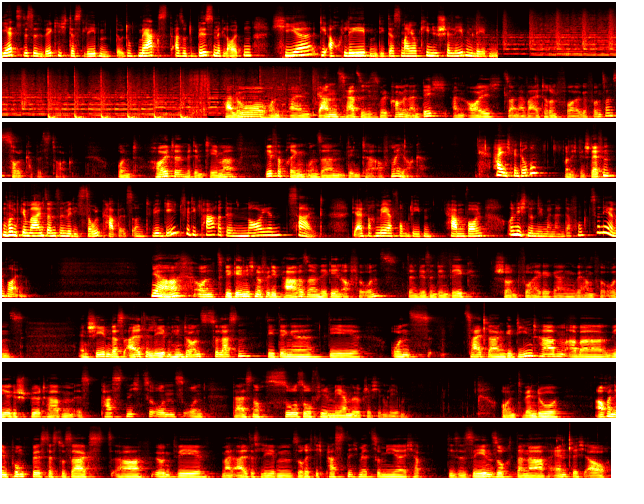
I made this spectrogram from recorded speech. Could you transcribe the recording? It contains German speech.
jetzt ist es wirklich das Leben. Du, du, merkst, also du bist mit Leuten hier, die auch leben, die das mallorquinische Leben leben. Hallo und ein ganz herzliches Willkommen an dich, an euch zu einer weiteren Folge von unserem Soul Couples Talk. Und heute mit dem Thema, wir verbringen unseren Winter auf Mallorca. Hi, ich bin Doro. Und ich bin Steffen. Und gemeinsam sind wir die Soul Couples. Und wir gehen für die Paare der neuen Zeit, die einfach mehr vom Leben haben wollen und nicht nur nebeneinander funktionieren wollen. Ja, und wir gehen nicht nur für die Paare, sondern wir gehen auch für uns, denn wir sind den Weg schon vorher gegangen. Wir haben für uns entschieden, das alte Leben hinter uns zu lassen, die Dinge, die uns zeitlang gedient haben, aber wir gespürt haben, es passt nicht zu uns und da ist noch so, so viel mehr möglich im Leben. Und wenn du auch an dem Punkt bist, dass du sagst, ah, irgendwie mein altes Leben so richtig passt nicht mehr zu mir, ich habe diese Sehnsucht danach, endlich auch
